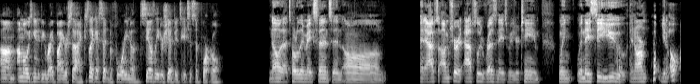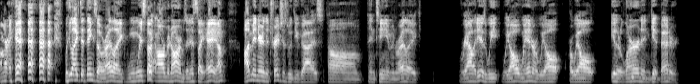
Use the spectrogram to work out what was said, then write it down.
Um, I'm always going to be right by your side because, like I said before, you know, sales leadership, it's it's a support role. No, that totally makes sense, and um, and abs- I'm sure it absolutely resonates with your team when when they see you and arm, you know, oh. arm, we like to think so, right? Like when we're stuck yeah. arm in arms, and it's like, hey, I'm I'm in here in the trenches with you guys, um, and team, and right, like reality is we we all win or we all or we all either learn and get better,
